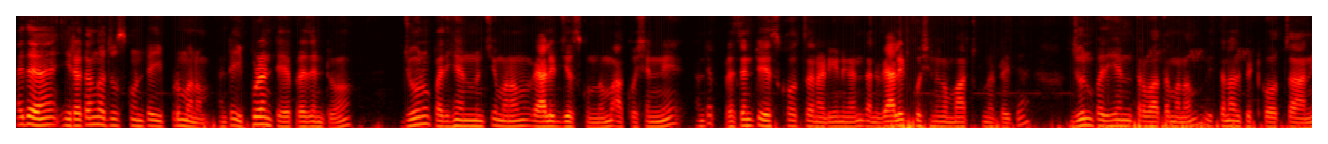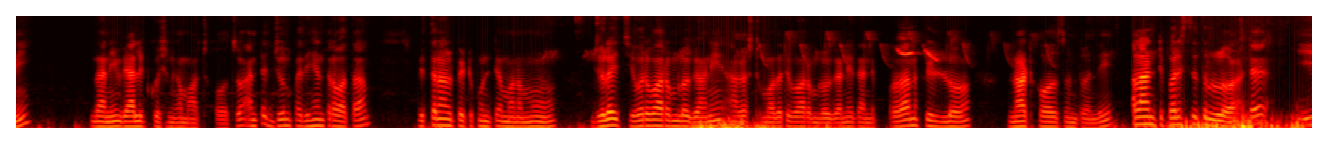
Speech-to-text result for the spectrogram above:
అయితే ఈ రకంగా చూసుకుంటే ఇప్పుడు మనం అంటే ఇప్పుడంటే ప్రజెంట్ జూన్ పదిహేను నుంచి మనం వ్యాలిడ్ చేసుకుందాం. ఆ క్వశ్చన్ని అంటే ప్రజెంట్ వేసుకోవచ్చా అని అడిగింది కానీ దాన్ని వ్యాలిడ్ క్వశ్చన్గా మార్చుకున్నట్లయితే జూన్ పదిహేను తర్వాత మనం విత్తనాలు పెట్టుకోవచ్చా అని దాన్ని వ్యాలిడ్ క్వశ్చన్గా మార్చుకోవచ్చు. అంటే జూన్ పదిహేను తర్వాత విత్తనాలు పెట్టుకుంటే మనము జూలై చివరి వారంలో కానీ ఆగస్టు మొదటి వారంలో కానీ దాన్ని ప్రధాన ఫీల్డ్లో నాటుకోవాల్సి ఉంటుంది. అలాంటి పరిస్థితుల్లో అంటే ఈ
